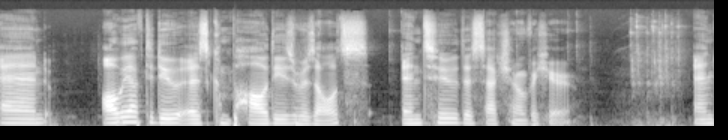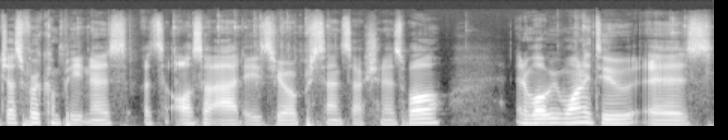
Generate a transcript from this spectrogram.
And all we have to do is compile these results into this section over here. And just for completeness, let's also add a 0% section as well. And what we want to do is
